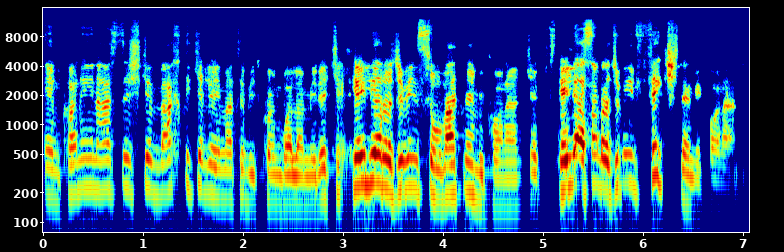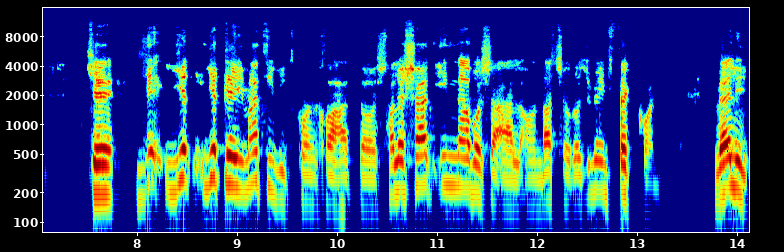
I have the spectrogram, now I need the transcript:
امکان این هستش که وقتی که قیمت بیت کوین بالا میره که خیلی راجع به این صحبت نمی‌کنن که خیلی اصلا راجع به این فکر نمی‌کنن که یه،, یه،, یه قیمتی بیت کوین خواهد داشت. حالا شاید این نباشه الان بچه راجع به این فکر کنید. ولی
